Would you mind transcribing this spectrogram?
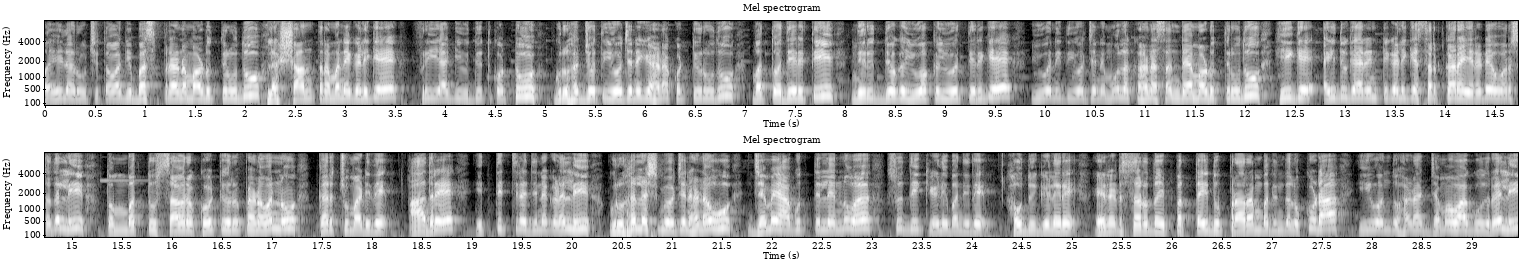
ಮಹಿಳೆಯರು ಉಚಿತವಾಗಿ ಬಸ್ ಪ್ರಯಾಣ ಮಾಡುತ್ತಿರುವುದು, ಲಕ್ಷಾಂತರ ಮನೆಗಳಿಗೆ ಫ್ರೀಯಾಗಿ ವಿದ್ಯುತ್ ಕೊಟ್ಟು ಗೃಹ ಜ್ಯೋತಿ ಯೋಜನೆಗೆ ಹಣ ಕೊಟ್ಟಿರುವುದು ಮತ್ತು ಅದೇ ರೀತಿ ನಿರುದ್ಯೋಗ ಯುವಕ ಯುವತಿಯರಿಗೆ ಯುವನಿಧಿ ಯೋಜನೆ ಮೂಲಕ ಹಣ ಸಂದಾಯ ಮಾಡುತ್ತಿರುವುದು ಹೀಗೆ ಐದು ಗ್ಯಾರಂಟಿಗಳಿಗೆ ಸರ್ಕಾರ ಎರಡೇ ವರ್ಷದಲ್ಲಿ ತೊಂಬತ್ತು ಸಾವಿರ ಕೋಟಿ ರೂಪಾಯಿ ಹಣವನ್ನು ಖರ್ಚು ಮಾಡಿದೆ. ಆದರೆ ಇತ್ತೀಚಿನ ದಿನಗಳಲ್ಲಿ ಗೃಹಲಕ್ಷ್ಮಿ ಯೋಜನೆ ಹಣವು ಜಮೆ ಆಗುತ್ತಿಲ್ಲ ಎನ್ನುವ ಸುದ್ದಿ ಕೇಳಿ ಬಂದಿದೆ. ಹೌದು ಗೆಳೆಯರೆ, ಎರಡು ಸಾವಿರದ ಇಪ್ಪತ್ತೈದು ಪ್ರಾರಂಭದಿಂದಲೂ ಕೂಡ ಈ ಒಂದು ಹಣ ಜಮವಾಗುವುದರಲ್ಲಿ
